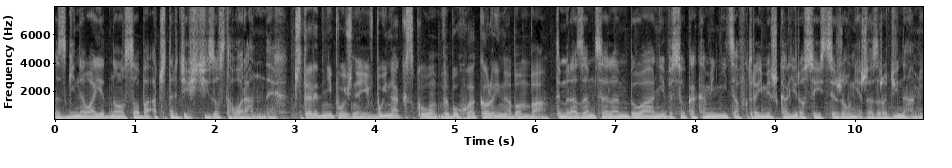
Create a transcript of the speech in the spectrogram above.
Zginęła jedna osoba, a 40 zostało rannych. Cztery dni później w Bujnaksku wybuchła kolejna bomba. Tym razem celem była niewysoka kamienica, w której mieszkali rosyjscy żołnierze z rodzinami.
